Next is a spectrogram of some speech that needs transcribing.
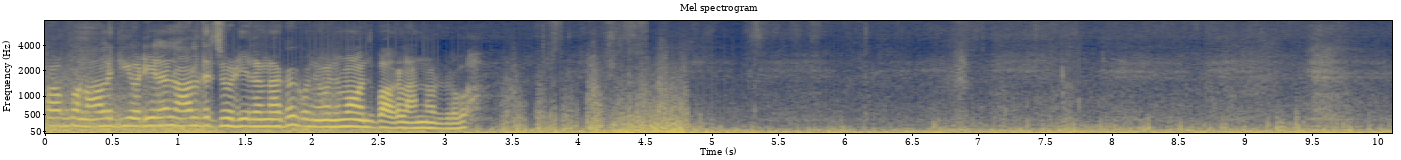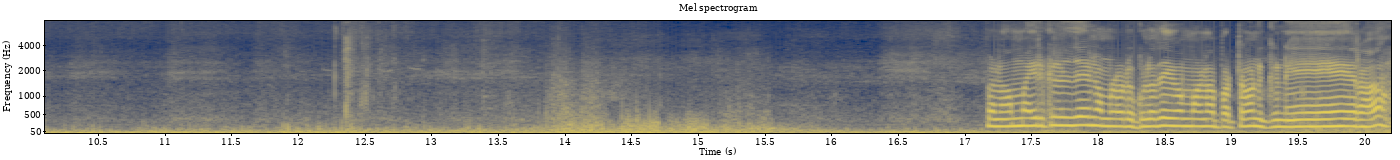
பார்ப்போம் நாளைக்கு வடியில் நாலு தரிசி வடியிலனாக்கா கொஞ்சம் கொஞ்சமாக வந்து பார்க்கலான்னு ஒரு தடவை. இப்போ நம்ம இருக்கிறது நம்மளோட குலதெய்வமான பட்டவனுக்கு நேராக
